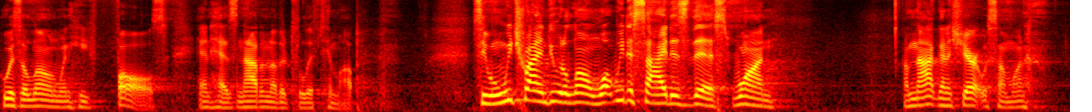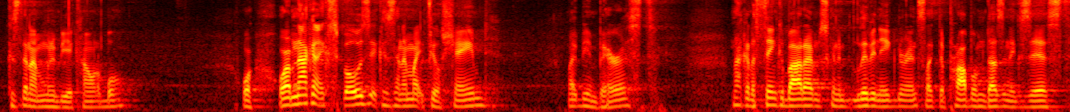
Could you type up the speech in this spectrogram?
who is alone when he falls and has not another to lift him up. See, when we try and do it alone, what we decide is this one, I'm not going to share it with someone because then I'm going to be accountable. Or, or I'm not going to expose it because then I might feel shamed, might be embarrassed. I'm not going to think about it. I'm just going to live in ignorance like the problem doesn't exist.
